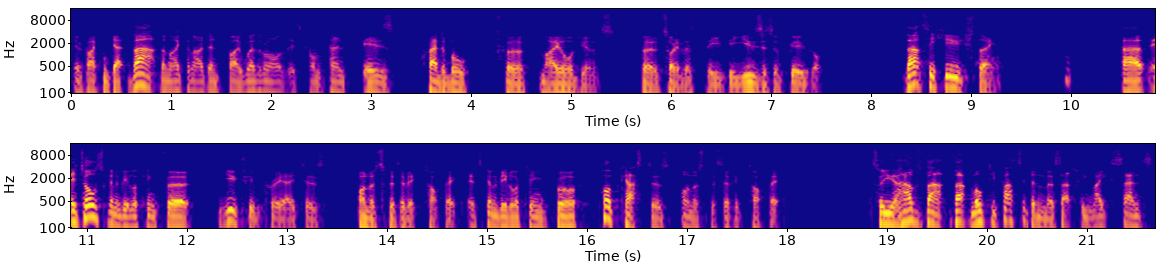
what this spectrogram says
If I can get that, then I can identify whether or not this content is credible for my audience, for sorry, the, the, the users of Google. That's a huge thing. Uh, it's also going to be looking for YouTube creators on a specific topic. It's going to be looking for podcasters on a specific topic. So you have that that multifacetedness actually makes sense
